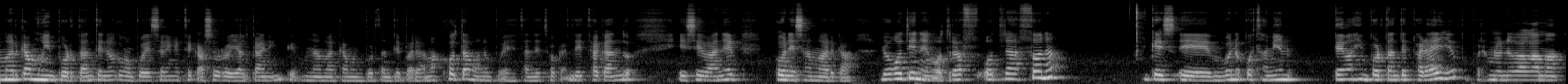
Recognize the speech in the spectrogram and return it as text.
marca muy importante, ¿no? Como puede ser en este caso Royal Canin, que es una marca muy importante para mascotas. Bueno, pues están destacando ese banner con esa marca. Luego tienen otra, otra zona que es, eh, bueno, pues también temas importantes para ellos, pues, por ejemplo, nueva gama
